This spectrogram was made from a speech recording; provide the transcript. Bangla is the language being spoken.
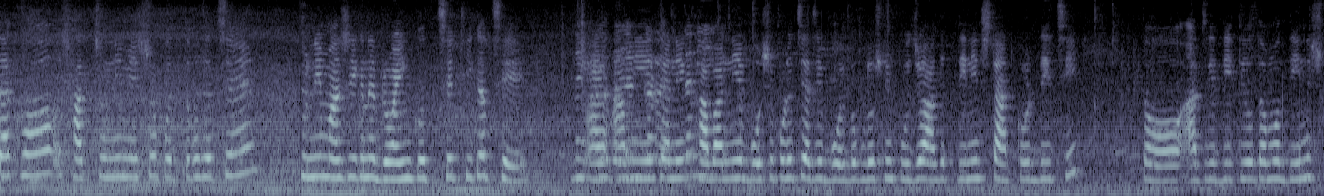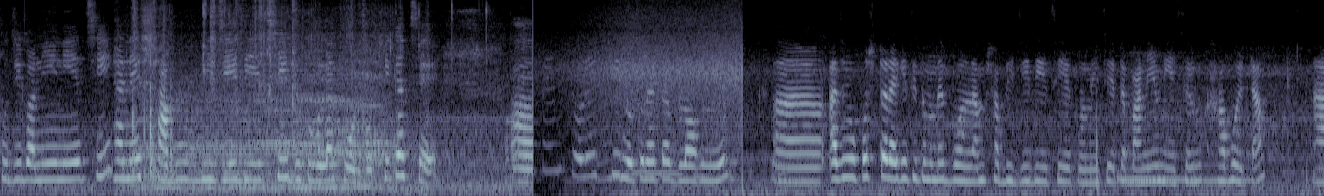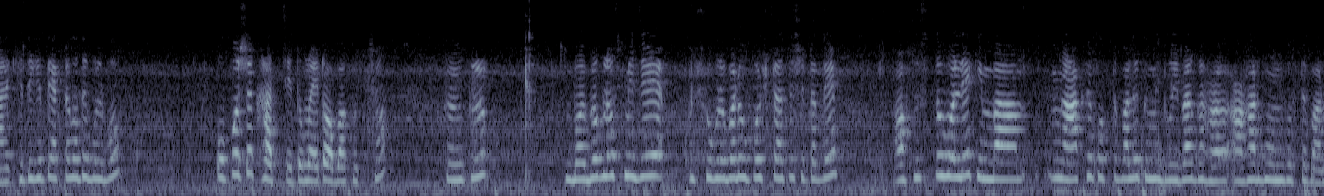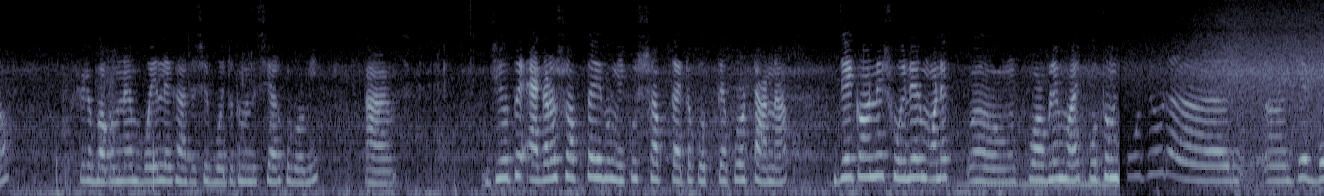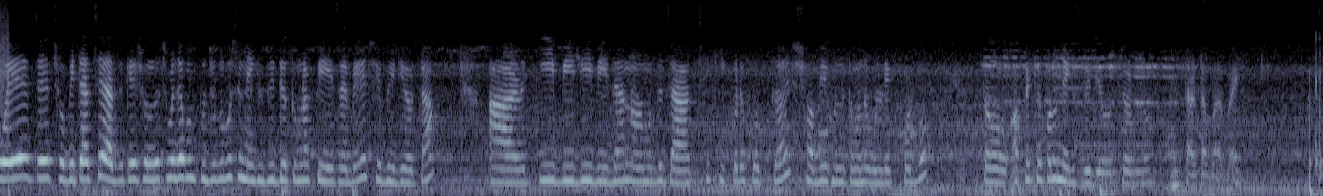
দেখো সাতচুন্নি মেশো পড়তে বসেছে। চুন্নি মাসি এখানে ড্রয়িং করছে ঠিক আছে? আর আমি এখানে খাবার নিয়ে বসে পড়েছি আজকে বৈবক লক্ষ্মী পুজো আগের দিনই স্টার্ট করে দিয়েছি। তো আজকে দ্বিতীয়তম দিন সুজি বানিয়ে নিয়েছি। এখানে সাবু ভিজিয়ে দিয়েছি দুপুরবেলা করব ঠিক আছে? চলে এসেছি নতুন একটা ব্লগ নিয়ে। আহ, আজকে উপোসটা রেখেছি তোমাদের বললাম সব ভিজিয়ে দিয়েছি এ এটা বানিয়ে নিয়েছি খাব এটা। আর খেতে খেতে একটা কথা বলব উপোসে খাচ্ছি, তোমরা এটা অবাক হচ্ছ। কিন্তু বৈভব লক্ষ্মী যে শুক্রবারে উপোসটা আছে, সেটাতে অসুস্থ হলে কিংবা না খেয়ে করতে পারলে তুমি দুইবার আহার গ্রহণ করতে পারো। সেটা ভগবানের বইয়ে লেখা আছে, সেই বইটা তোমাদের শেয়ার করব আমি। আর যেহেতু এগারো সপ্তাহ এবং একুশ সপ্তাহ এটা করতে পুরো টানা, যে কারণে শরীরের অনেক প্রবলেম হয়। প্রথম পুজোর যে বইয়ে যে ছবিটা আছে, আজকে সন্ধ্যের সময় যখন পুজো করব সে নেক্সট ভিডিও তোমরা পেয়ে যাবে সেই ভিডিওটা আর কি বিধি বিধান ওর মধ্যে যা আছে, কি করে করতে হয়, সবই ওখানে তোমাদের উল্লেখ করব। তো অপেক্ষা করো নেক্সট ভিডিওর জন্য। Tata bye bye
